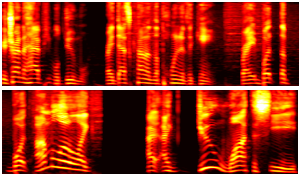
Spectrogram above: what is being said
you're trying to have people do more, right? That's kind of the point of the game, right? But the what I'm a little like I, I do want to see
